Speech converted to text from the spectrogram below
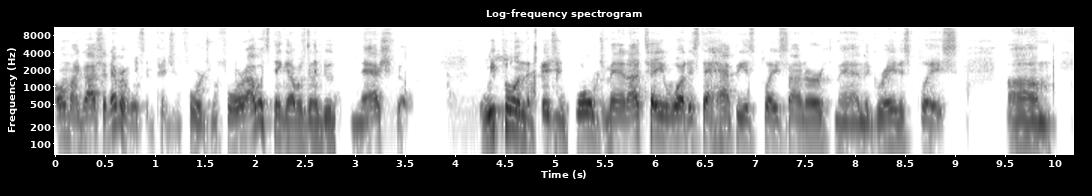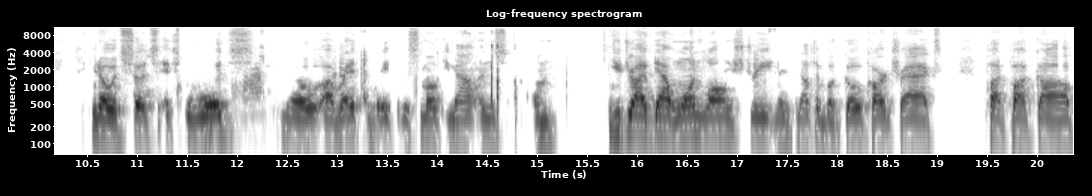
"Oh my gosh!" I never was in Pigeon Forge before. I was thinking I was going to do Nashville. We pull in the Pigeon Forge, man. I tell you what, it's the happiest place on earth, man. The greatest place. Um, you know, it's so it's it's the woods. You know, uh, right at the base of the Smoky Mountains. Um, you drive down one long street, and there's nothing but go kart tracks, putt putt golf,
